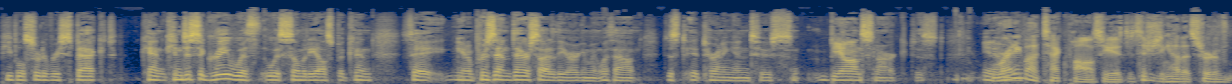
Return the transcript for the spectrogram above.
people sort of respect can can disagree with with somebody else, but can say you know present their side of the argument without just it turning into sn- beyond snark. Just you know, Writing about tech policy, it's, it's interesting how that sort of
